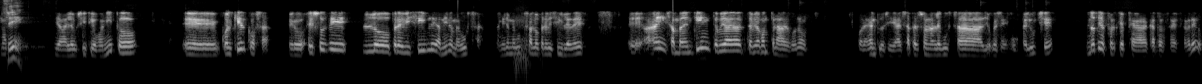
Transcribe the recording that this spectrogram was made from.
no sí. llevarle a un sitio bonito, eh, cualquier cosa. Pero eso de lo previsible a mí no me gusta. A mí no me gusta lo previsible de, eh, ay, San Valentín te voy, a, te voy a comprar algo, ¿no? Por ejemplo, si a esa persona le gusta, yo qué sé, un peluche, no tienes por qué esperar al 14 de febrero.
